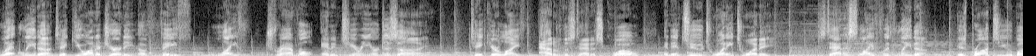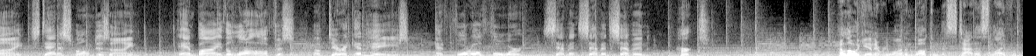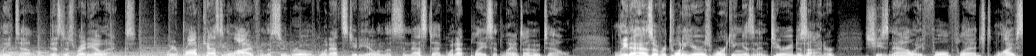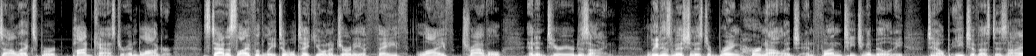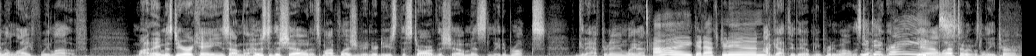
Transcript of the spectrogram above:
Let Lita take you on a journey of faith, life, travel, and interior design. Take your life out of the status quo and into 2020. Status Life with Lita is brought to you by Status Home Design and by the law office of Derek M. Hayes at 404 777 HURT. Hello again, everyone, and welcome to Status Life with Lita on Business Radio X. We are broadcasting live from the Subaru of Gwinnett studio in the Sonesta Gwinnett Place Atlanta Hotel. Lita has over 20 years working as an interior designer. She's now a full fledged lifestyle expert, podcaster, and blogger. Status Life with Lita will take you on a journey of faith, life, travel, and interior design. Lita's mission is to bring her knowledge and fun teaching ability to help each of us design a life we love. My name is Derek Hayes. I'm the host of the show, and it's my pleasure to introduce the star of the show, Miss Lita Brooks. Good afternoon, Lita. Hi, good afternoon. I got through the opening pretty well this You time. did didn't I? great. Yeah, last time it was Lee Turner,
